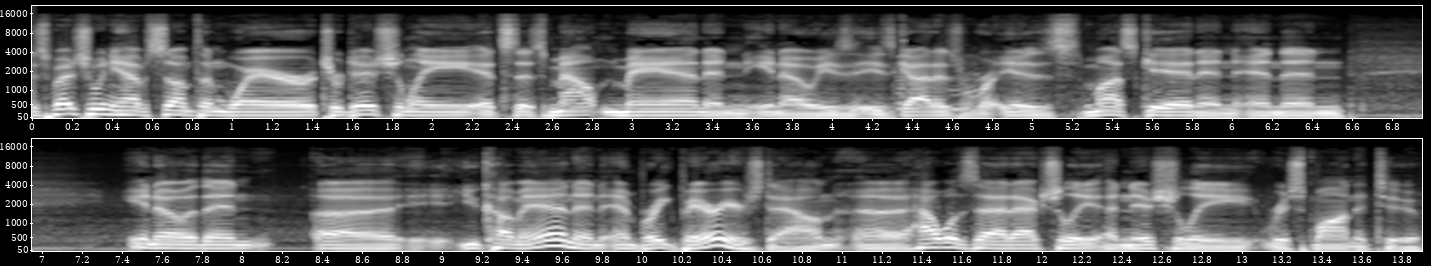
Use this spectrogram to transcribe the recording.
especially when you have something where traditionally it's this mountain man, and you know he's he's got his his musket, and and then you know then uh, you come in and, and break barriers down. Uh, how was that actually initially responded to?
